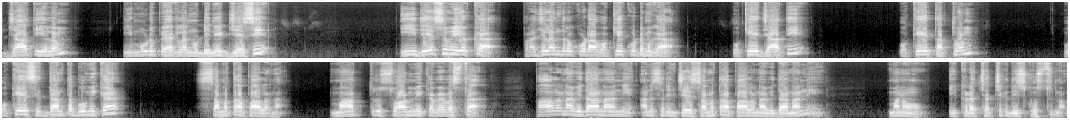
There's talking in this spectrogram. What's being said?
జాతీయులం ఈ మూడు పేర్లను డిలీట్ చేసి ఈ దేశం యొక్క ప్రజలందరూ కూడా ఒకే కుటుంబగా ఒకే జాతి ఒకే తత్వం ఒకే సిద్ధాంత భూమిక సమతా పాలన మాతృస్వామిక వ్యవస్థ పాలనా విధానాన్ని అనుసరించే సమతా పాలనా విధానాన్ని మనం ఇక్కడ చర్చకు తీసుకొస్తున్నాం.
